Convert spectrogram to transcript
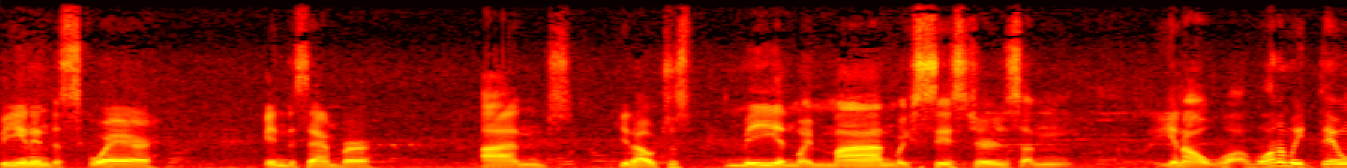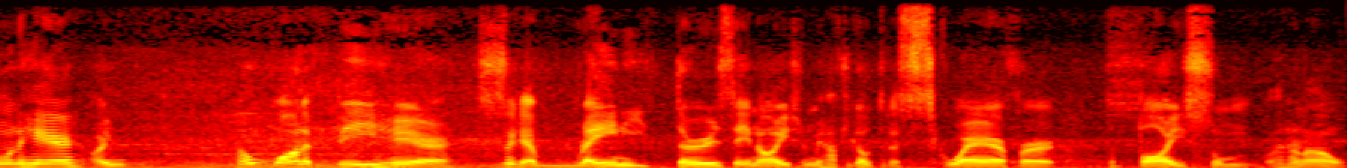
being in the square in December and you know just me and my man, my sisters and you know what what am I doing here? I'm I don't want to be here. This is like a rainy Thursday night, and we have to go to the square for to buy some. I don't know.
